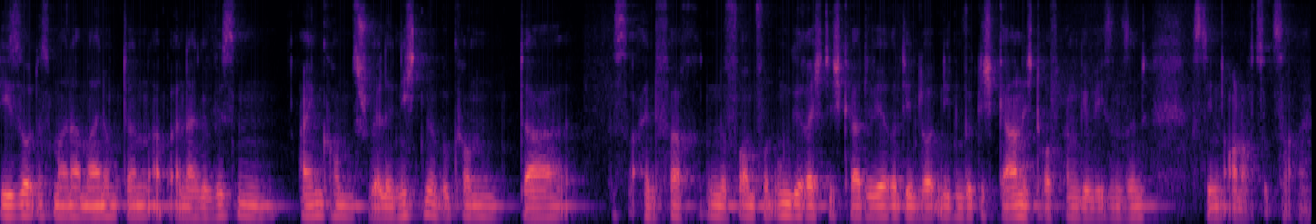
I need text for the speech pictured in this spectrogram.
die sollten es meiner Meinung nach dann ab einer gewissen Einkommensschwelle nicht mehr bekommen, da es einfach eine Form von Ungerechtigkeit wäre, den Leuten, die wirklich gar nicht darauf angewiesen sind, es denen auch noch zu zahlen.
